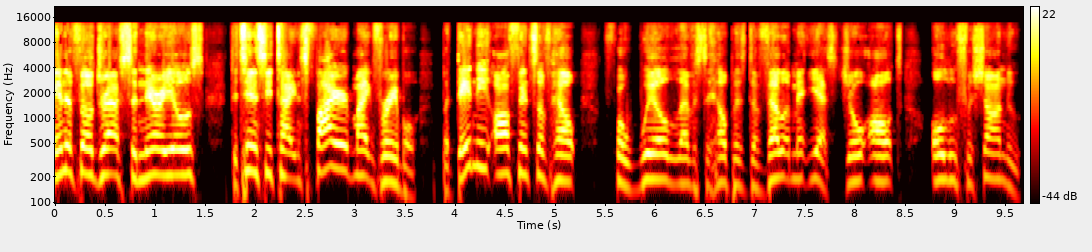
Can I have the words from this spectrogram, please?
NFL draft scenarios. The Tennessee Titans fired Mike Vrabel, but they need offensive help for Will Levis to help his development. Yes, Joe Alt, Olu Fashanu.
